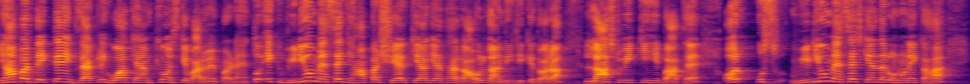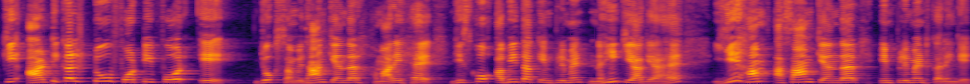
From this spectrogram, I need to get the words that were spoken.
यहाँ पर देखते हैं एग्जैक्टली हुआ क्या, हम क्यों इसके बारे में पढ़ रहे हैं। तो एक वीडियो मैसेज यहाँ पर शेयर किया गया था राहुल गांधी जी के द्वारा लास्ट वीक की ही बात है, और उस वीडियो मैसेज के अंदर उन्होंने कहा कि आर्टिकल 244 ए जो संविधान के अंदर हमारे है, जिसको अभी तक इंप्लीमेंट नहीं किया गया है ये हम असम के अंदर इंप्लीमेंट करेंगे।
